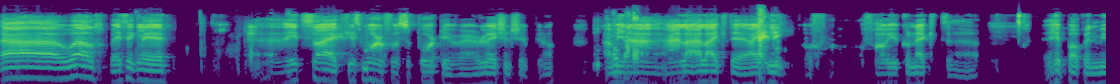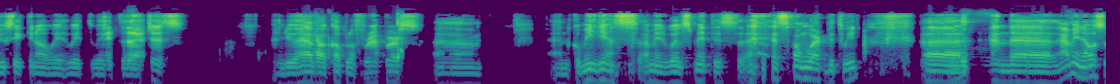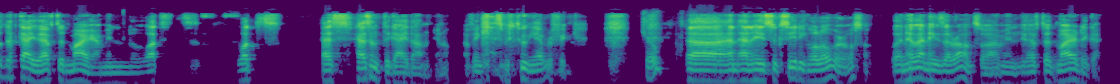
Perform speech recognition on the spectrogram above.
Uh, well, basically, uh, it's like it's more of a supportive uh, relationship, you know. I mean, okay. I, I, I, like the idea of of how you connect uh, hip hop and music, you know, with with with uh, chess. And you have a couple of rappers um, and comedians. I mean, Will Smith is uh, somewhere between. Uh, and uh, I mean, also that guy you have to admire. I mean, what what has hasn't the guy done? You know, I think he's been doing everything. True. Uh, and and he's succeeding all over also when when he's around. So I mean, you have to admire the guy.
